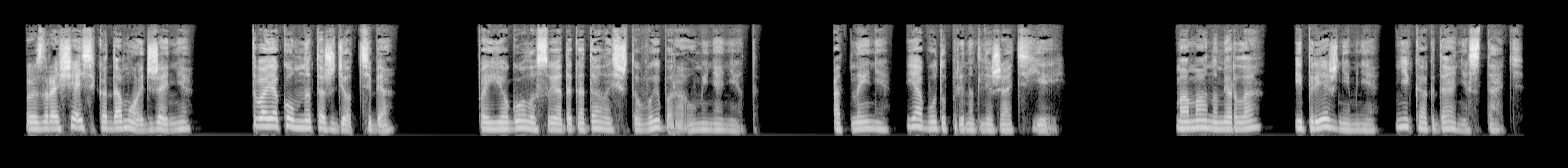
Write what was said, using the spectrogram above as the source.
«Возвращайся-ка домой, Дженни. Твоя комната ждет тебя». По ее голосу я догадалась, что выбора у меня нет. Отныне я буду принадлежать ей. Маман умерла, и прежней мне никогда не стать.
